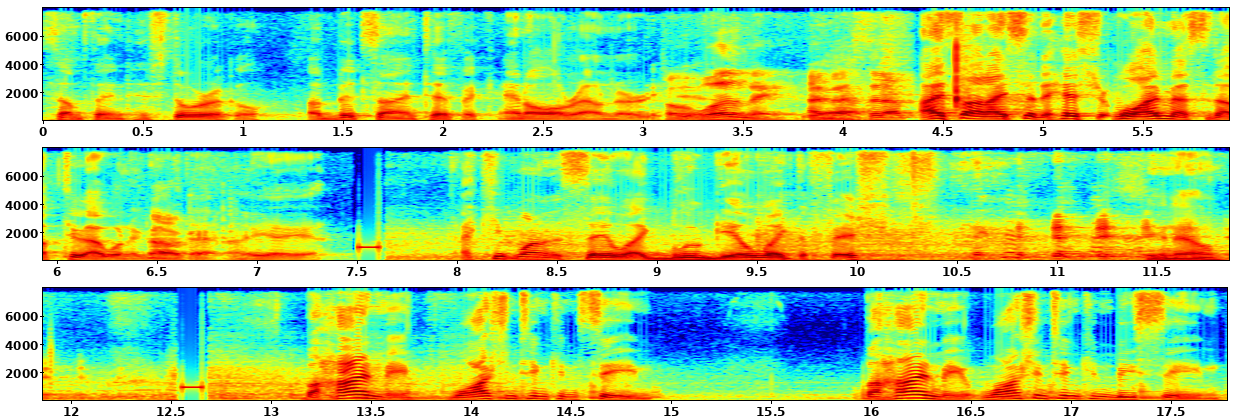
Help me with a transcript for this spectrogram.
Something historical, a bit scientific, and all around nerdy. Oh, it was me. I messed it up. I thought I said a history. Well, I messed it up too. I wouldn't have got Okay. that. Yeah, yeah. I keep wanting to say like bluegill, like the fish. you know? Behind me, Washington can see. Behind me, Washington can be seen.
